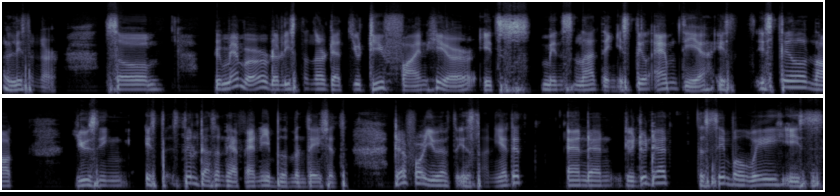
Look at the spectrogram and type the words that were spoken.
listener. So remember the listener that you define here it means nothing. It's still empty yeah? it's, it's still not using it still doesn't have any implementation. Therefore you have to instantiate it. And then to do that the simple way is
